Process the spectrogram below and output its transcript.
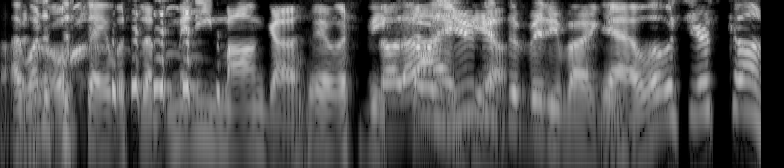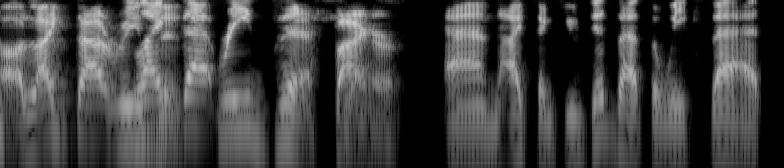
I, don't wanted know. to say it was the mini manga. It was the no, that was side you deal. did the mini manga. yeah, what was yours called? Oh, like that. Read like this. that. Read this. Banger. yes. And I think you did that the week that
